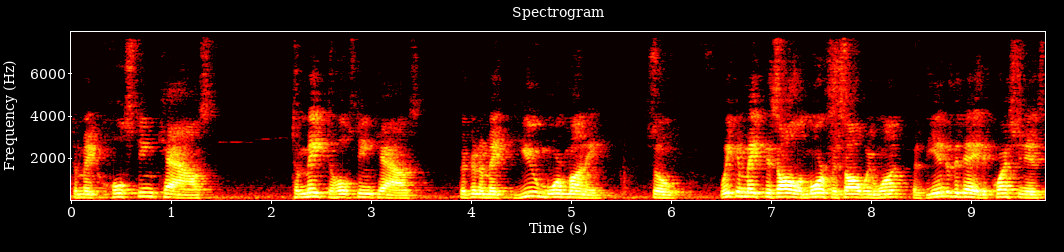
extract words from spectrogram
to make Holstein cows to make the Holstein cows. They're going to make you more money. So we can make this all amorphous all we want, but at the end of the day, the question is,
